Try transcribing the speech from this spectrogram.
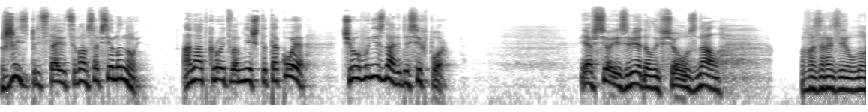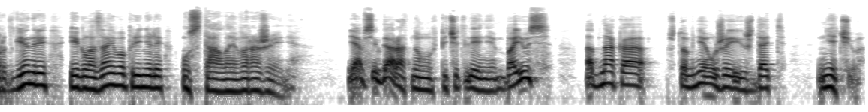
жизнь представится вам совсем иной. Она откроет вам нечто такое, чего вы не знали до сих пор». «Я все изведал и все узнал», — возразил лорд Генри, и глаза его приняли усталое выражение. Я всегда рад новым впечатлениям. Боюсь, однако, что мне уже их ждать нечего.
